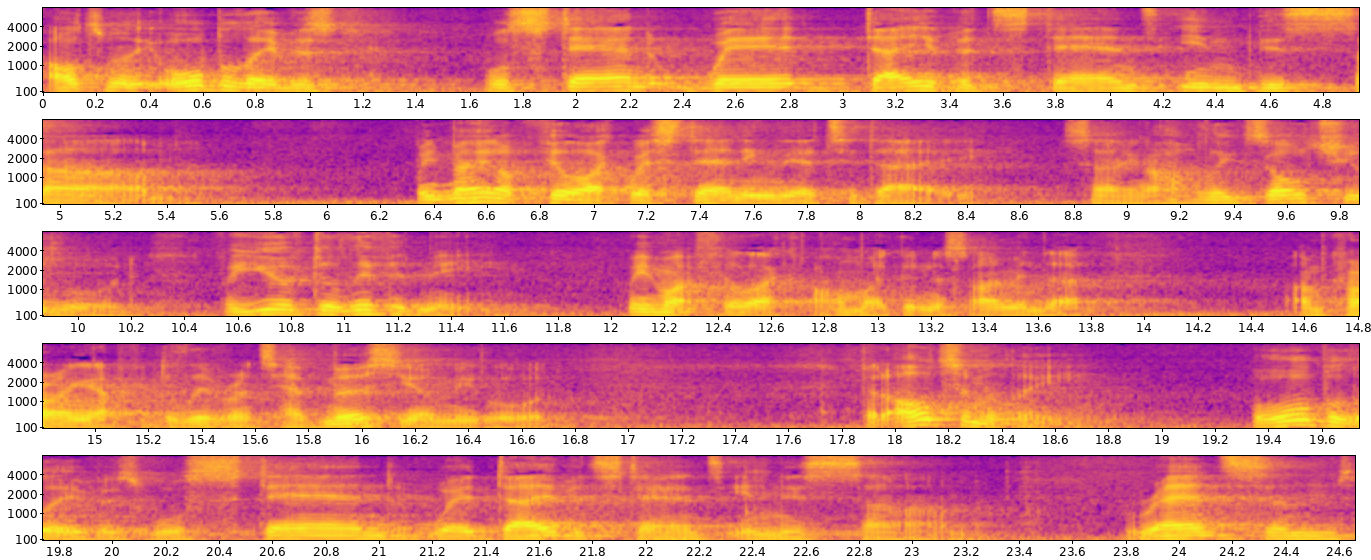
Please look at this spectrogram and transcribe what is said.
Ultimately, all believers will stand where David stands in this psalm. We may not feel like we're standing there today saying, I will exalt you, Lord, for you have delivered me. We might feel like, oh my goodness, I'm in the, I'm crying out for deliverance. Have mercy on me, Lord. But ultimately, all believers will stand where David stands in this psalm ransomed,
